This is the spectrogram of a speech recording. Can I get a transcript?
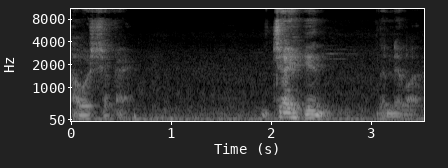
आवश्यक आहे. जय हिंद. धन्यवाद.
